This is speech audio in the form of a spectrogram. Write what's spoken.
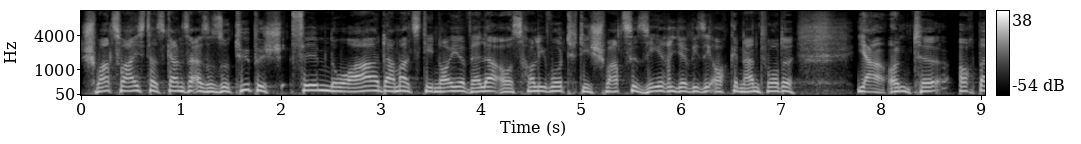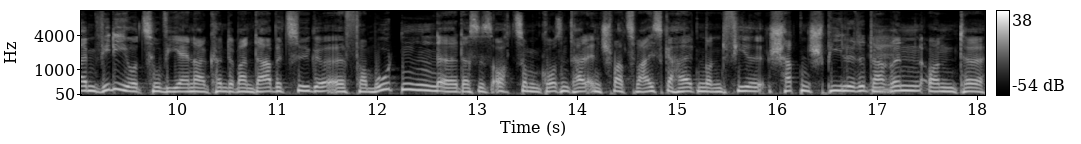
Schwarz-Weiß das Ganze, also so typisch Film Noir, damals die neue Welle aus Hollywood, die schwarze Serie, wie sie auch genannt wurde. Ja, und äh, auch beim Video zu Vienna könnte man da Bezüge äh, vermuten. Äh, das ist auch zum großen Teil in Schwarz-Weiß gehalten und viel Schattenspiele darin mhm. und äh,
